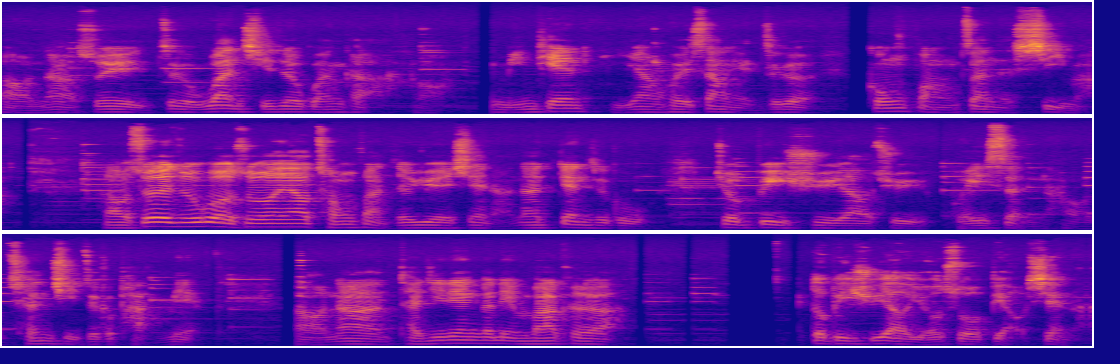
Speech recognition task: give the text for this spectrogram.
啊，那所以这个万七这个关卡，啊，明天一样会上演这个攻防战的戏码。好，所以如果说要重返这月线啊，那电子股就必须要去回审，好撑起这个盘面。好，那台积电跟联发科啊，都必须要有所表现了。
